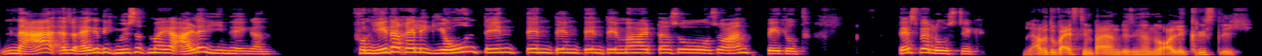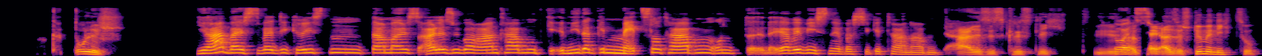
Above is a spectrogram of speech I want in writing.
Na, also eigentlich müssten wir ja alle hinhängen. Von jeder Religion, den, den, den, den, den man halt da so, so anbetelt. Das wäre lustig. Ja, aber du weißt, in Bayern, wir sind ja nur alle christlich. Katholisch. Ja, weißt, weil die Christen damals alles überrannt haben und ge- niedergemetzelt haben und äh, ja, wir wissen ja, was sie getan haben. Ja, das ist christlich. Okay, also stimme nicht zu.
